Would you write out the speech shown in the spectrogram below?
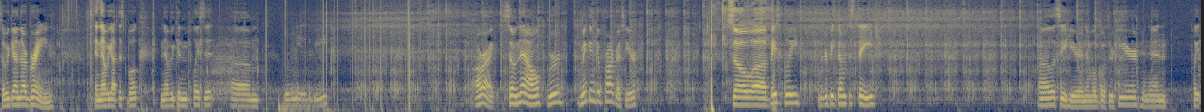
So we got another brain. And now we got this book. Now we can place it um, where we need it to be. Alright, so now we're making good progress here. So uh, basically, we're gonna be done with the stage. Uh, let's see here, and then we'll go through here, and then place,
